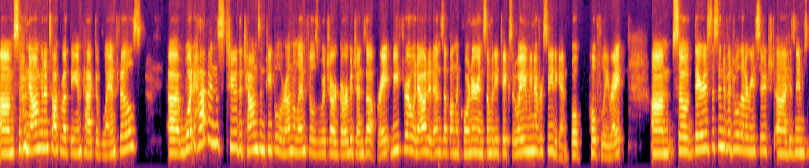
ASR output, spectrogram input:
Um, so now I'm going to talk about the impact of landfills. Uh, what happens to the towns and people around the landfills, which our garbage ends up, right? We throw it out, it ends up on the corner, and somebody takes it away, and we never see it again. Well, hopefully, right? Um, so there is this individual that I researched. Uh, his name's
